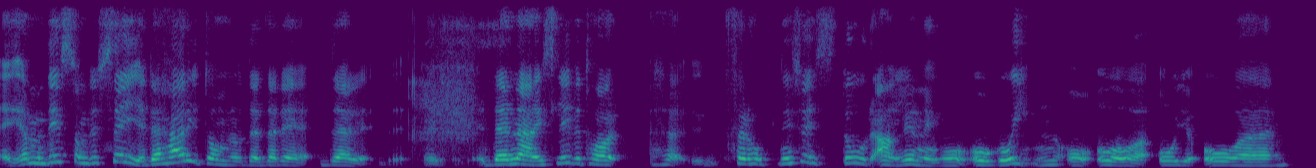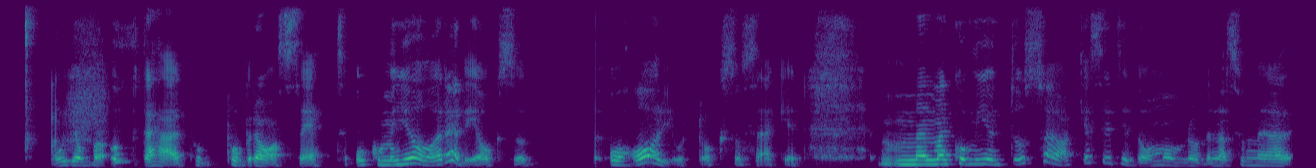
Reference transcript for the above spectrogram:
Ja, men det är som du säger, det här är ett område där, det, där, där näringslivet har förhoppningsvis stor anledning att, att gå in och, och, och, och, och jobba upp det här på, på bra sätt och kommer göra det också och har gjort också säkert. Men man kommer ju inte att söka sig till de områdena som är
